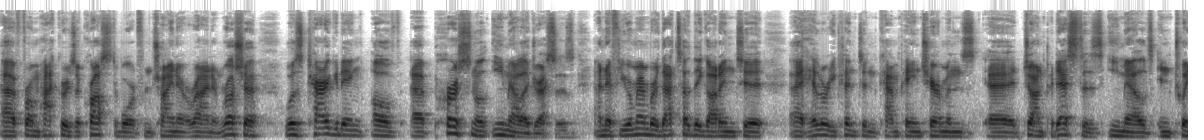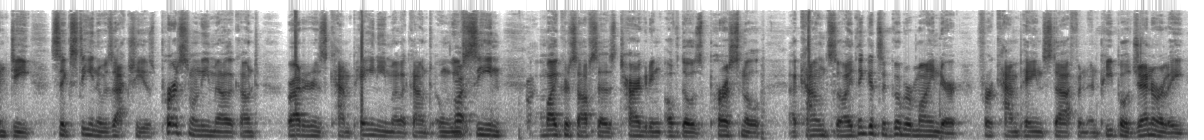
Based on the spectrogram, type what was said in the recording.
uh, from hackers across the board from China, Iran, and Russia was targeting of uh, personal email addresses. And if you remember, that's how they got into uh, Hillary Clinton campaign chairman's uh, John Podesta's emails in 2016. It was actually his personal email account rather than his campaign email account. And we've right. seen Microsoft says targeting of those personal accounts. So I think it's a good reminder for campaign staff and, and people generally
